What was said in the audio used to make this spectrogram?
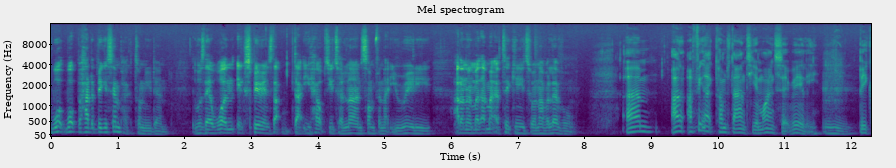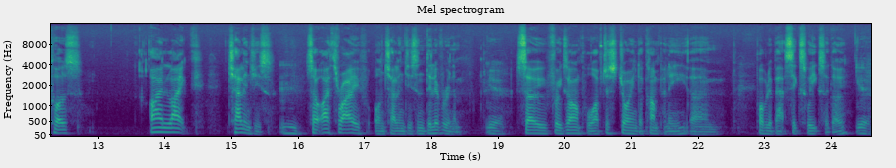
what what had the biggest impact on you then? Was there one experience that that you helped you to learn something that you really I don't know that might have taken you to another level? Um, I, I think that comes down to your mindset, really, Mm-hmm. because I like challenges. Mm-hmm. So I thrive on challenges and delivering them. Yeah. So, for example, I've just joined a company um, probably about six weeks ago. Yeah.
